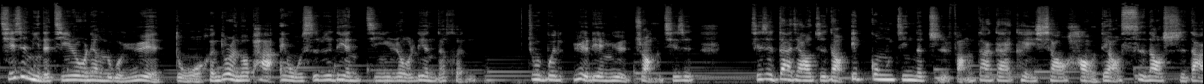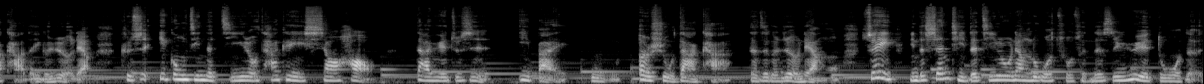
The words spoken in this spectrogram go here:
其实你的肌肉量如果越多，很多人都怕，哎，我是不是练肌肉练得很，就会不会越练越壮？其实其实大家要知道，一公斤的脂肪大概可以消耗掉四到十大卡的一个热量，可是一公斤的肌肉它可以消耗。大约就是一百五二十五大卡的这个热量哦，所以你的身体的肌肉量如果储存的是越多的，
